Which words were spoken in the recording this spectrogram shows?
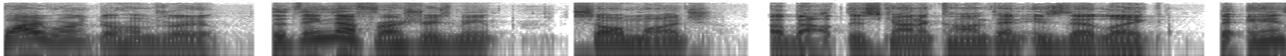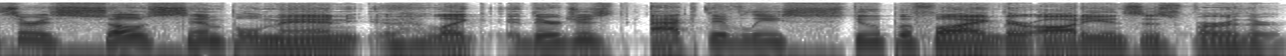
Why weren't their homes rated? The thing that frustrates me so much about this kind of content is that like the answer is so simple, man. Like they're just actively stupefying their audiences further.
